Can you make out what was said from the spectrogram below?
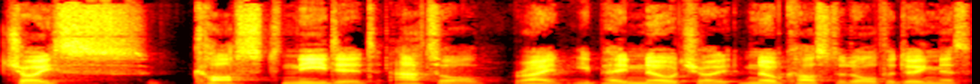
choice cost needed at all, right? You pay no choice, no cost at all for doing this.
